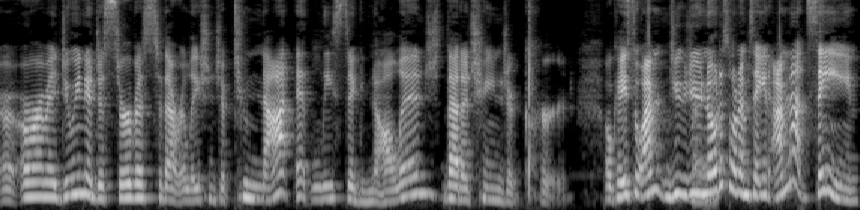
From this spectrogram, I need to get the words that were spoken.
or am I doing a disservice to that relationship to not at least acknowledge that a change occurred? Okay, so I'm do, do you Right. notice what I'm saying? I'm not saying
